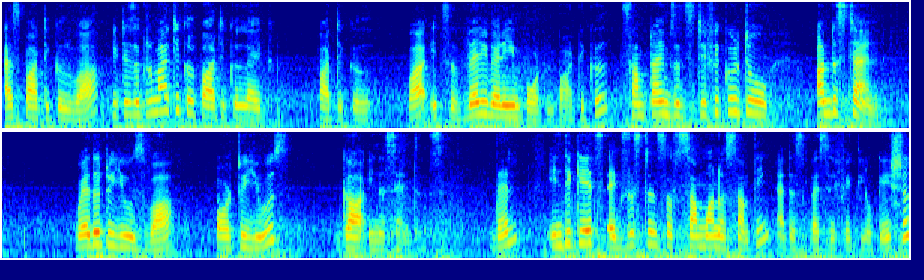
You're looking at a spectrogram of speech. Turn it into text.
as particle va. It is a grammatical particle like particle va, it is a very very important particle. Sometimes it is difficult to understand whether to use va or to use ga in a sentence. Then indicates existence of someone or something at a specific location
